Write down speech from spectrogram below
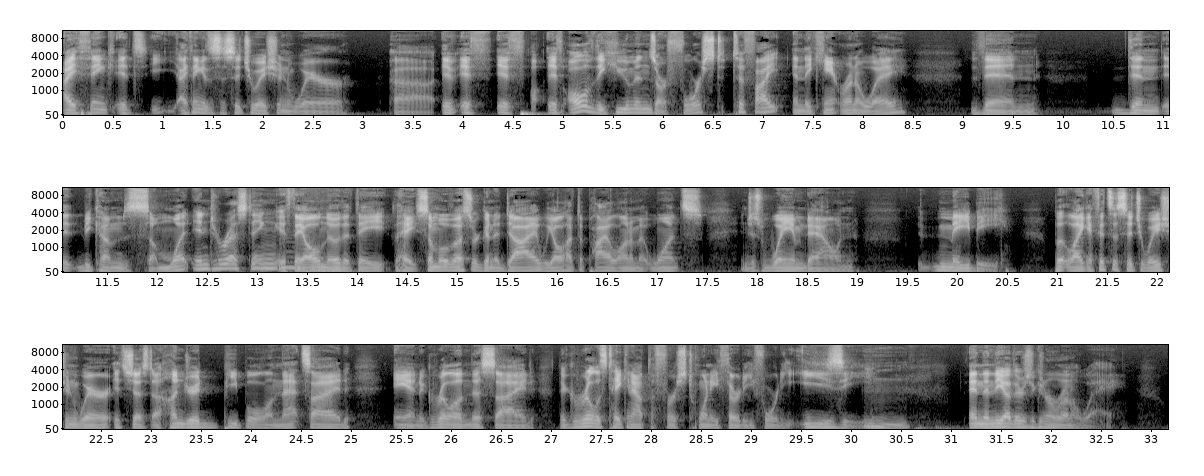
I think it's I think it's a situation where uh, if if if if all of the humans are forced to fight and they can't run away, then then it becomes somewhat interesting if they all know that they hey some of us are going to die we all have to pile on them at once and just weigh them down maybe but like if it's a situation where it's just a hundred people on that side and a gorilla on this side the gorilla's taking out the first 20 30 40 easy. And then the others are going to run away.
